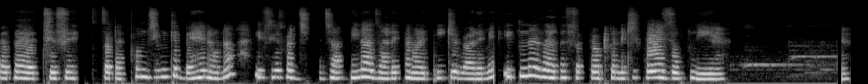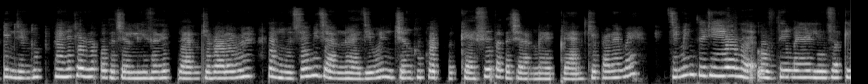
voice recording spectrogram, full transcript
पता है अच्छे से। पता तुम जिम के बहन हो ना, इसलिए तो बिना जाने तुम्हारे दी के बारे में इतना ज़्यादा सपोर्ट करने की कोई ज़रूरत नहीं है। लेकिन जिनको पहले कैसे पता चल रही है प्लान के बारे में। तो मुझे भी जानना है जीवन जिनको को कैसे पता चलना है प्लान के बारे में। जिमिन तुझे याद है, उस दिन मैंने लीजा की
